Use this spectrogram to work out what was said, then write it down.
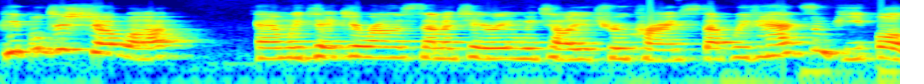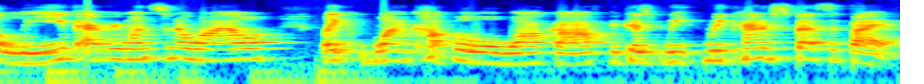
people just show up and we take you around the cemetery and we tell you true crime stuff. We've had some people leave every once in a while. Like one couple will walk off because we we kind of specify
